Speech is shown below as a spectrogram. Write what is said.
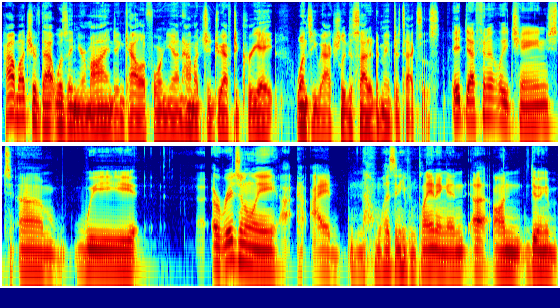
how much of that was in your mind in California, and how much did you have to create once you actually decided to move to Texas? It definitely changed. Um, we originally, I, I, wasn't even planning and uh, on doing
